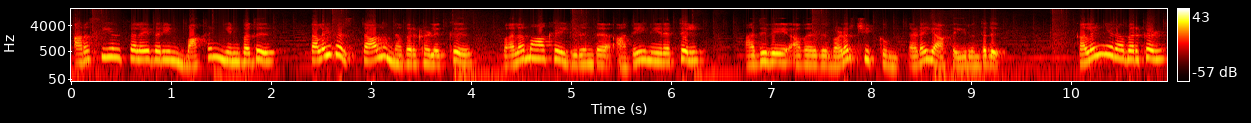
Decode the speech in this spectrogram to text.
அரசியல் தலைவரின் மகன் என்பது தலைவர் ஸ்டாலின் அவர்களுக்கு பலமாக இருந்த அதே நேரத்தில் அதுவே அவரது வளர்ச்சிக்கும் தடையாக இருந்தது. கலைஞர் அவர்கள்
